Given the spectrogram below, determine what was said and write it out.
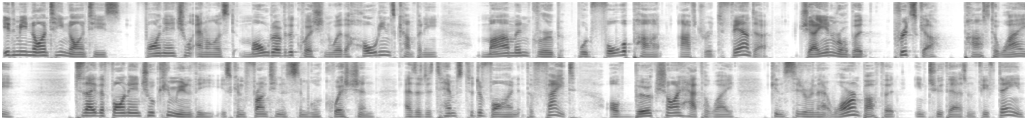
In the mid 1990s, financial analysts mulled over the question whether holdings company Marmon Group would fall apart after its founder, Jay and Robert Pritzker, passed away. Today, the financial community is confronting a similar question as it attempts to divine the fate of Berkshire Hathaway, considering that Warren Buffett in 2015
